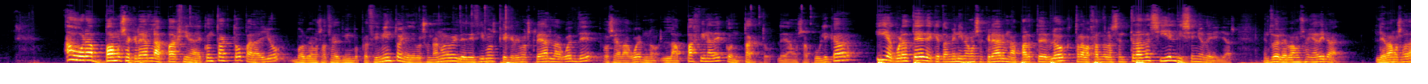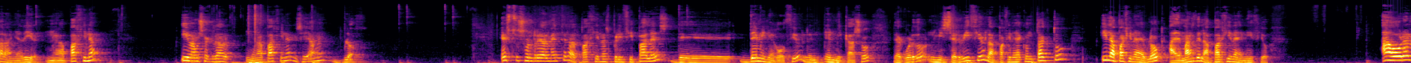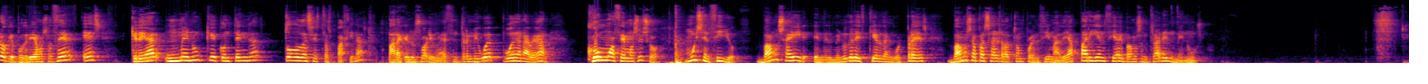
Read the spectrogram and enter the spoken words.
Ahora vamos a crear la página de contacto, para ello volvemos a hacer el mismo procedimiento, añadimos una nueva y le decimos que queremos crear la web de, o sea, la web no, la página de contacto. Le damos a publicar y acuérdate de que también íbamos a crear una parte de blog trabajando las entradas y el diseño de ellas. Entonces le vamos a añadir a, le vamos a dar a añadir nueva página y vamos a crear una página que se llame blog. Estos son realmente las páginas principales de, mi negocio, en, mi caso, ¿de acuerdo? Mis servicios, la página de contacto y la página de blog, además de la página de inicio. Ahora lo que podríamos hacer es crear un menú que contenga todas estas páginas para que el usuario, una vez entre en mi web, pueda navegar. ¿Cómo hacemos eso? Muy sencillo. Vamos a ir en el menú de la izquierda en WordPress, vamos a pasar el ratón por encima de apariencia y vamos a entrar en menús.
